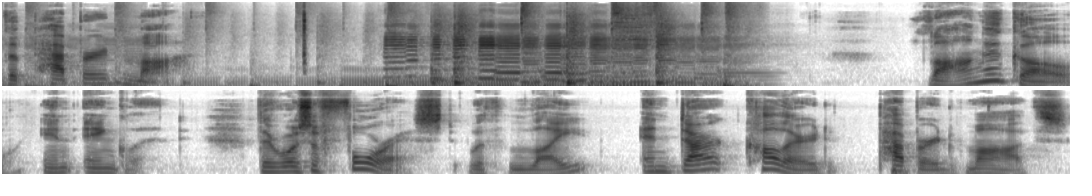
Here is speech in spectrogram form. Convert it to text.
The Peppered Moth Long ago in England, there was a forest with light and dark colored peppered moths.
